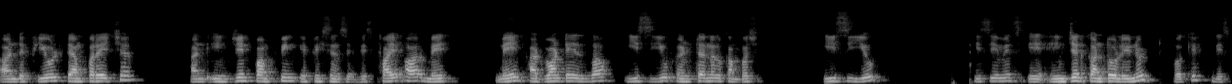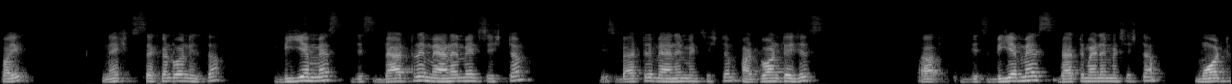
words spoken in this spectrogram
and fuel temperature and engine pumping efficiency. These five are main, main advantages of ECU, internal combustion. ECU, ECU means engine control unit. Okay, these five. Next, second one is the BMS, this battery management system. This battery management system advantages. Uh, this BMS, battery management system, mod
